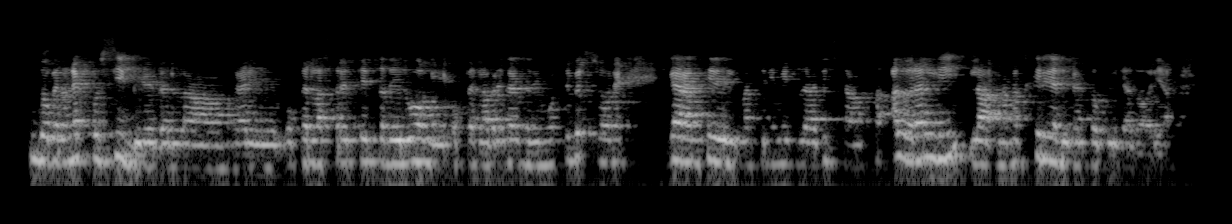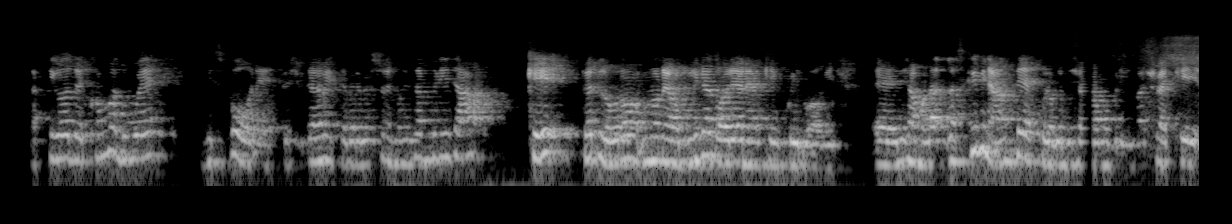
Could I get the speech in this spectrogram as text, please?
dove non è possibile per la, magari, o per la strettezza dei luoghi o per la presenza di molte persone garantire il mantenimento della distanza, allora lì la, la mascherina diventa obbligatoria. L'articolo 3,2 dispone specificamente per le persone con disabilità che per loro non è obbligatoria neanche in quei luoghi. Eh, diciamo, la, la, scriminante è quello che dicevamo prima, cioè che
